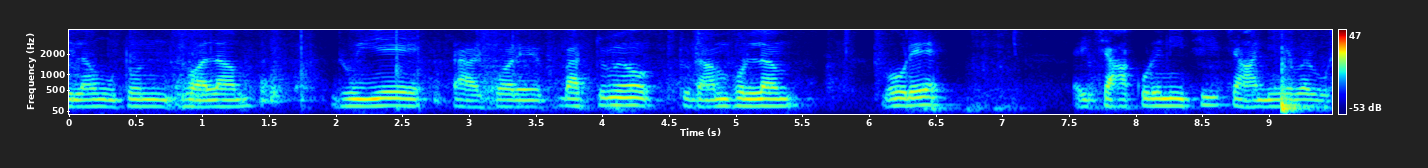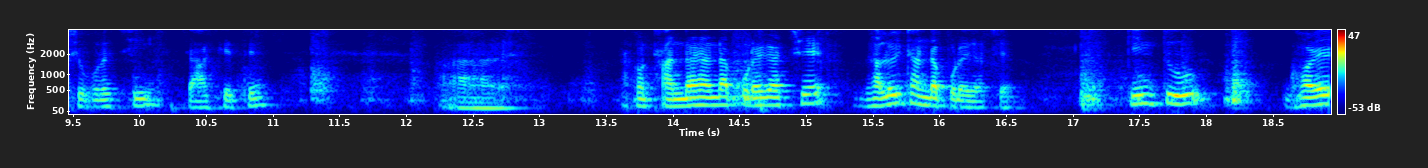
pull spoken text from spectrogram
দিলাম, উঠোন ধোয়ালাম ধুইয়ে তারপরে বাথরুমেও একটু ডাম ভরলাম, ভরে এই চা করে নিয়েছি। চা নিয়ে এবার বসে পড়েছি, চা খেতে। আর এখন ঠান্ডা ঠান্ডা পড়ে গেছে, ভালোই ঠান্ডা পড়ে গেছে। কিন্তু ঘরে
